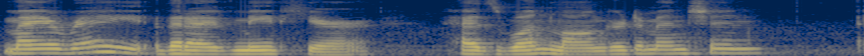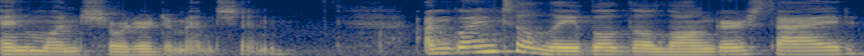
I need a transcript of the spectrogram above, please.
My array that I've made here has one longer dimension and one shorter dimension. I'm going to label the longer side,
